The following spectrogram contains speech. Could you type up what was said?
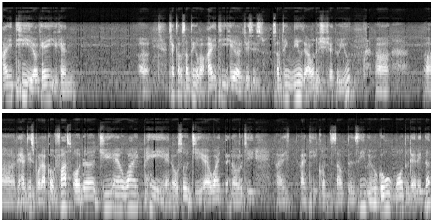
IT, okay, you can uh, check out something about IT here. This is something new that I want to share to you. Uh, uh, they have this product called fast order GLY pay and also GLY technology IT consultancy. We will go more to that later.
